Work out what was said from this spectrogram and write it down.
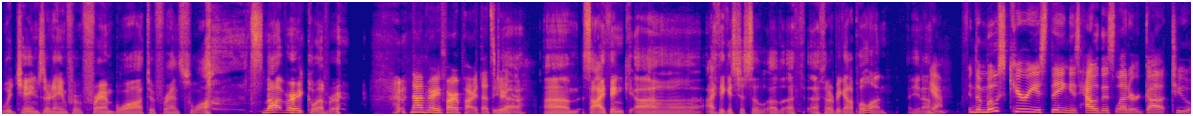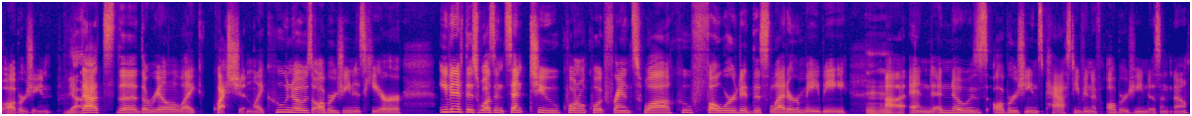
would change their name from Frambois to Francois. it's not very clever. Not very far apart. That's true. Yeah. Um. So I think uh I think it's just a a, a third we got to pull on. You know. yeah. The most curious thing is how this letter got to aubergine. Yeah. That's the the real like question. Like who knows aubergine is here? Even if this wasn't sent to quote unquote Francois, who forwarded this letter maybe, Mhm. uh, and and knows aubergine's past, even if aubergine doesn't know.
